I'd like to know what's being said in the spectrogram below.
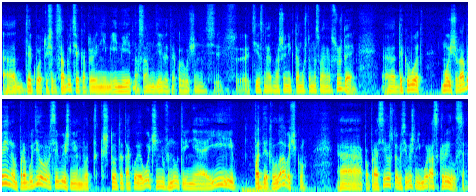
так вот, то есть это событие, которое не имеет на самом деле такое очень тесное отношение к тому, что мы с вами обсуждаем. Так вот, мой Шарабейну пробудил во Всевышнем вот что-то такое очень внутреннее и под эту лавочку а, попросил, чтобы Всевышний ему раскрылся.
